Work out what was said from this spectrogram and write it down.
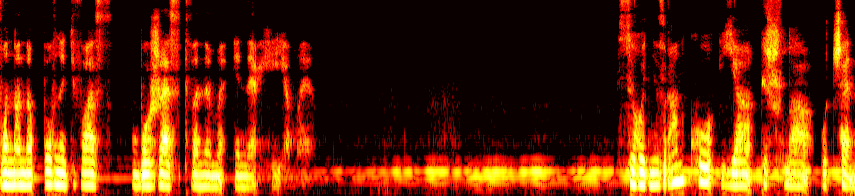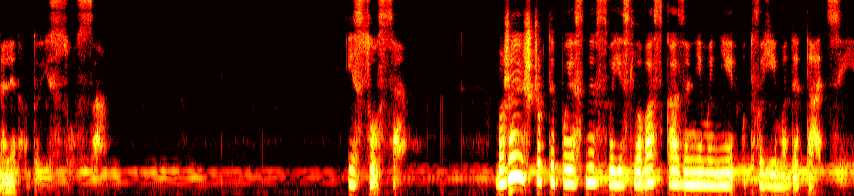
Вона наповнить вас божественними енергіями. Сьогодні зранку я пішла у ченнелінг до Ісуса. Ісусе, бажаю, щоб ти пояснив свої слова, сказані мені у твоїй медитації.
